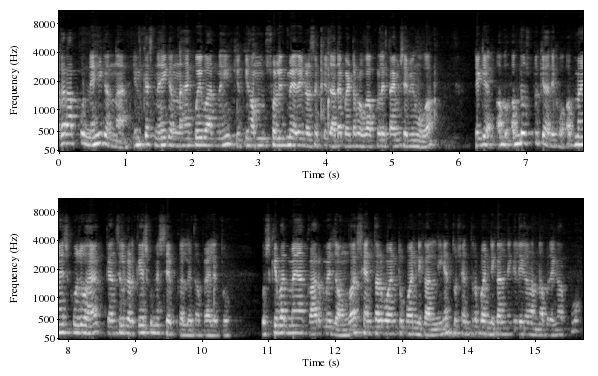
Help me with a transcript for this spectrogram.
अगर आपको नहीं करना है इनकेस नहीं करना है, कोई बात नहीं, क्योंकि हम सॉलिड में एरे कर सकते हैं, ज़्यादा बेटर होगा, आपके लिए टाइम सेविंग होगा। ठीक है, अब अब दोस्तों क्या देखो, अब मैं इसको जो है कैंसिल करके इसको मैं सेव कर लेता पहले तो। उसके बाद मैं यहाँ कार में जाऊँगा सेंटर पॉइंट टू पॉइंट निकालनी है तो सेंटर पॉइंट निकालने के लिए क्या करना पड़ेगा आपको?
